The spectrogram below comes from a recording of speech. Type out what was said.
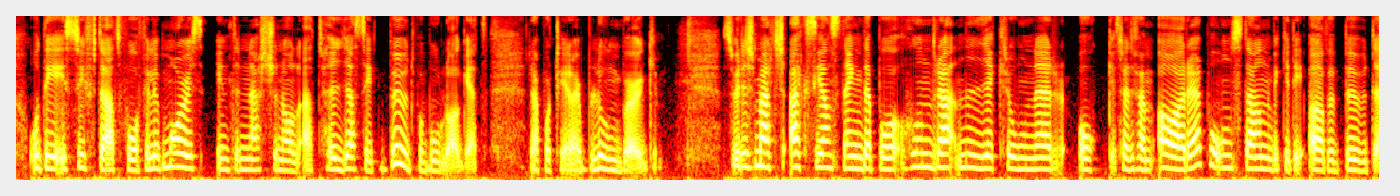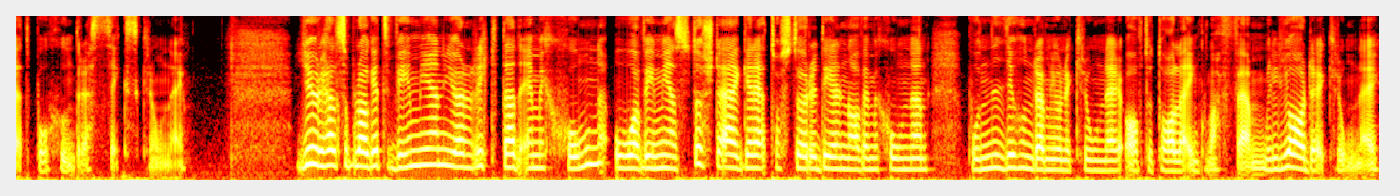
och det i syfte att få Philip Morris International att höja sitt bud på bolaget, rapporterar Bloomberg. Swedish Match-aktien stängde på 109 kronor och 35 öre på onsdagen vilket är överbudet på 106 kronor. Djurhälsobolaget Vimian gör en riktad emission och Vimians största ägare tar större delen av emissionen på 900 miljoner kronor av totala 1,5 miljarder kronor.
